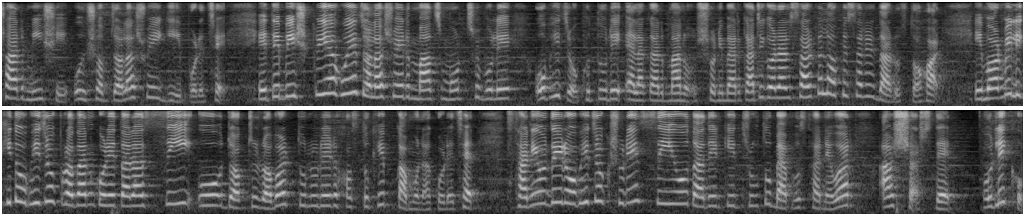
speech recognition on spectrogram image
সার মিশে ওইসব জলাশয়ে গিয়ে পড়েছে। এতে বিষক্রিয়া হয়ে জলাশয়ের মাছ মরছে বলে অভিযোগ তুলে এলাকার মানুষ। শনিবার কাটিগড়ার সার্কেল অফিসারের দ্বারস্থ হন। এই মর্মে লিখিত অভিযোগ প্রদান করে তারা সিও ডক্টর রবার্ট তুলুরের হস্তক্ষেপ কামনা করেছেন। স্থানীয়দের অভিযোগ শুনে সিও তাদেরকে দ্রুত ব্যবস্থা নেওয়ার আশ্বাস দেন। উল্লেখ্য,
